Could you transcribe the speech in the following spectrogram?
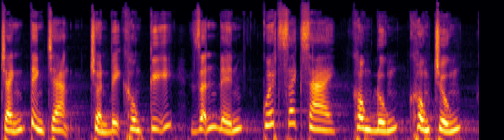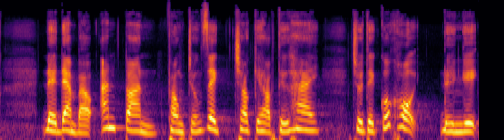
tránh tình trạng chuẩn bị không kỹ dẫn đến quyết sách sai, không đúng, không trúng. Để đảm bảo an toàn phòng chống dịch cho kỳ họp thứ hai, Chủ tịch Quốc hội đề nghị.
